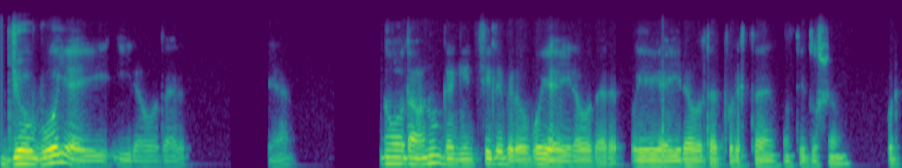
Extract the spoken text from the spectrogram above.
yo voy a ir a votar. No he votado nunca aquí en Chile, pero voy a ir a votar. Voy a ir a votar por esta constitución. Porque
